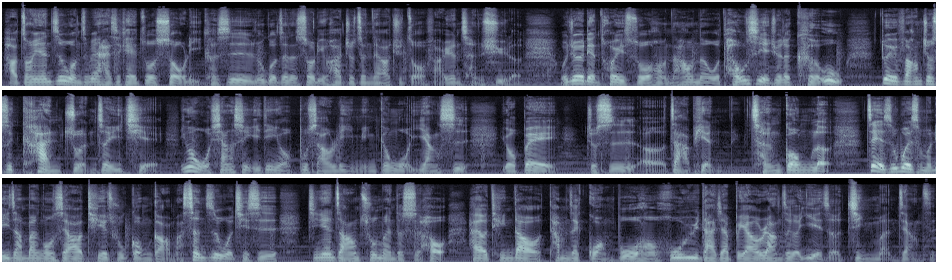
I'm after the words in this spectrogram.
好，总而言之，我们这边还是可以做受理，可是如果真的受理的话，就真的要去走法院程序了。我就有点退缩哈，然后呢，我同时也觉得可恶，对方就是看准这一切，因为我相信一定有不少李明跟我一样。是有被就是呃诈骗成功了，这也是为什么里长办公室要贴出公告嘛。甚至我其实今天早上出门的时候，还有听到他们在广播吼，呼吁大家不要让这个业者进门这样子。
